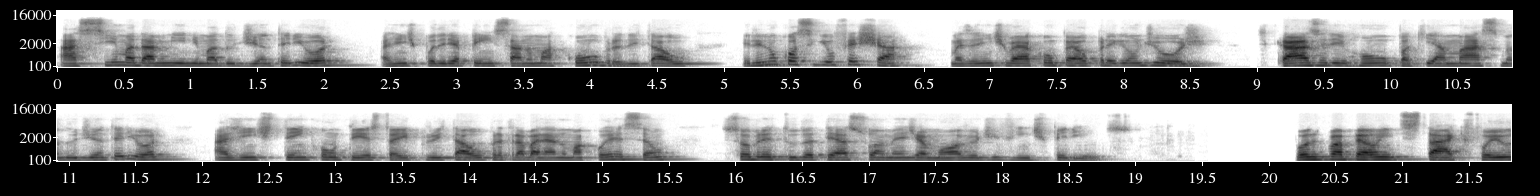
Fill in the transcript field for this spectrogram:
acima da mínima do dia anterior, a gente poderia pensar numa compra do Itaú. Ele não conseguiu fechar, mas a gente vai acompanhar o pregão de hoje. Caso ele rompa aqui a máxima do dia anterior, a gente tem contexto aí para o Itaú para trabalhar numa correção, sobretudo até a sua média móvel de 20 períodos. Outro papel em destaque foi o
